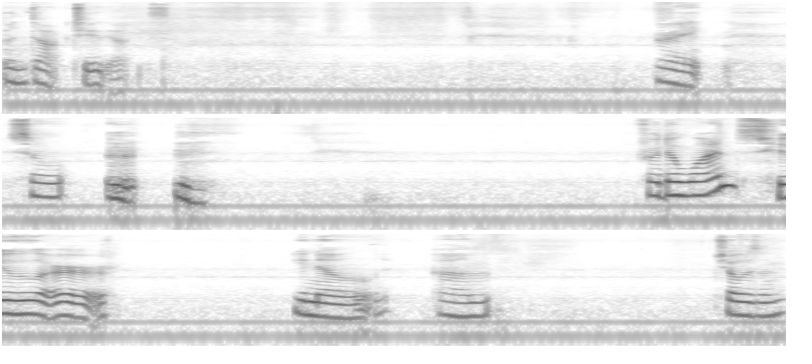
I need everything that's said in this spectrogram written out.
and talk to you guys. All right, so for the ones who are you know, um, chosen.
